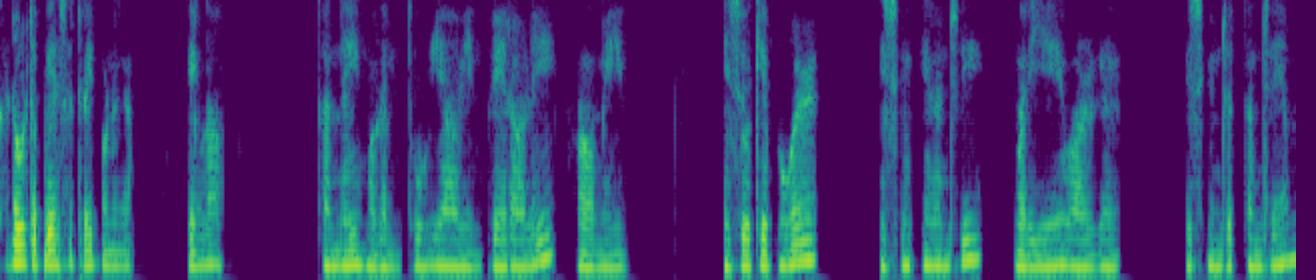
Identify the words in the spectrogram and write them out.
கடவுள்கிட்ட பேச ட்ரை பண்ணுங்கள் ஓகேங்களா? தந்தை மகன் தூயாவின் பெயராலே ஆமீன். இசுவுக்கே புகழ். இசுவுக்கே நன்றி. மரியே வாழ்க. இசுவின் ரத்தம் ஜெயம்.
